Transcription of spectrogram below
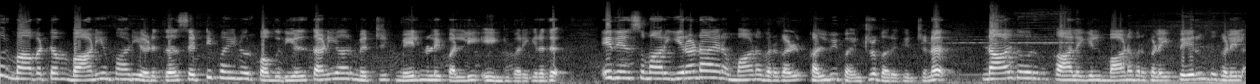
திருப்பத்தூர் மாவட்டம் வாணியம்பாடி அடுத்த செட்டிப்பயனூர் பகுதியில் தனியார் மெட்ரிக் மேல்நிலைப் பள்ளி இயங்கி வருகிறது. இதில் சுமார் இரண்டாயிரம் மாணவர்கள் கல்வி பயின்று வருகின்றனர். நாள்தோறும் காலையில் மாணவர்களை பேருந்துகளில்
